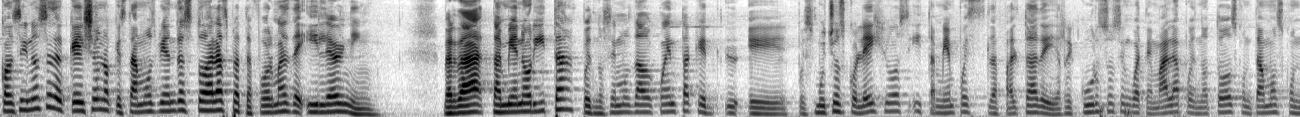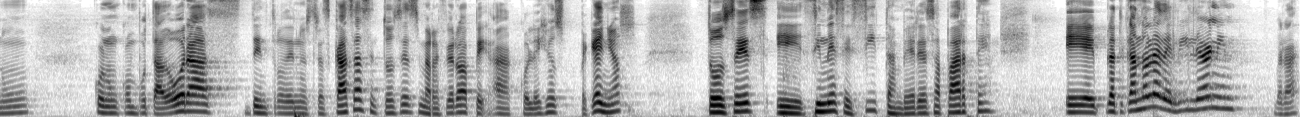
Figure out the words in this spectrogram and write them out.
con Signus Education lo que estamos viendo es todas las plataformas de e-learning ¿verdad? También ahorita, pues nos hemos dado cuenta que eh, pues muchos colegios y también pues la falta de recursos en Guatemala, pues no todos contamos con un con un computadoras dentro de nuestras casas, entonces me refiero a, colegios pequeños, entonces eh, sí necesitan ver esa parte. Eh, platicándole del e-learning, ¿verdad?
